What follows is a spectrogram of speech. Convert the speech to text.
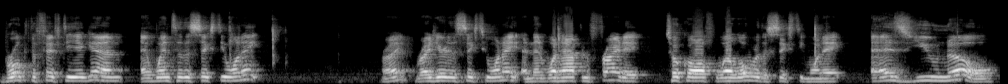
broke the 50 again, and went to the 61.8. Right? Right here to the 61.8. And then what happened Friday took off well over the 61.8 as you know,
